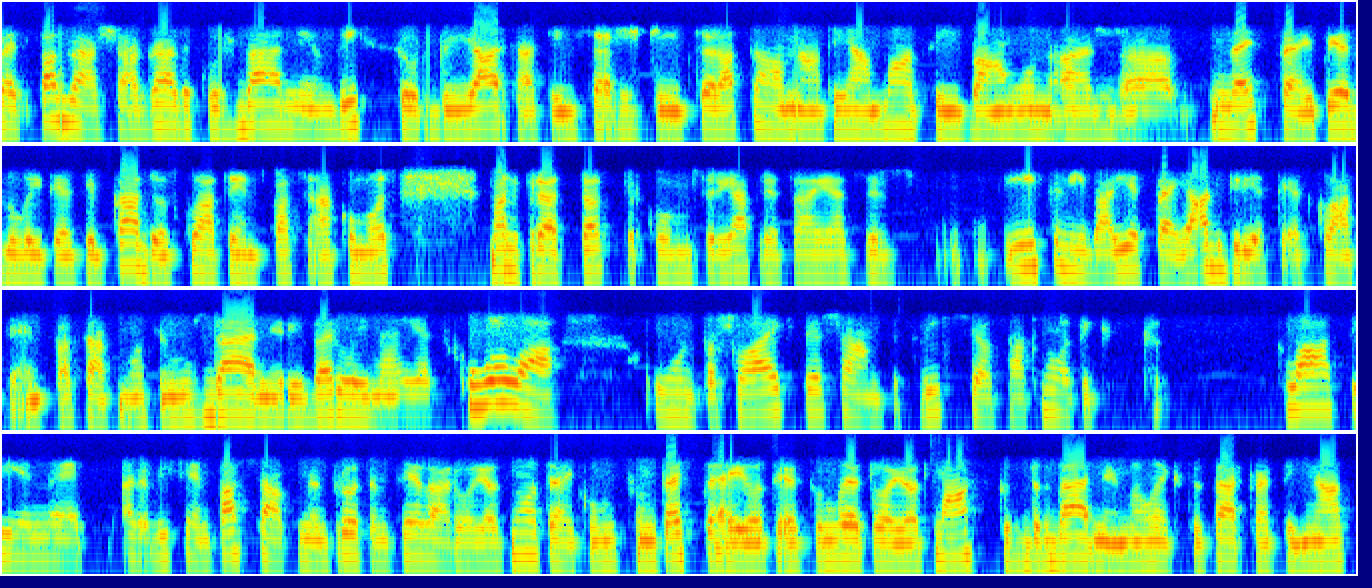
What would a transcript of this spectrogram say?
pēc pagājušā gada, kurš bērniem visur bija ārkārtīgi sarežģīts ar attālinātajām mācībām un ar uh, nespēju piedalīties jebkādos klātienes pasākumos, manuprāt, tas, par ko mums ir jāpriecājās, ir īstenībā iespēja atgriezties klātienes pasākumos, jo mums bērni arī Berlīnē iet skolā Un pašlaik tiešām tas viss jau sāk notikt klātienē ar visiem pasākumiem, protams, ievērojot noteikumus un testējoties un lietojot maskas, bet bērniem, man liekas, tas ārkārtīgi nāk,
